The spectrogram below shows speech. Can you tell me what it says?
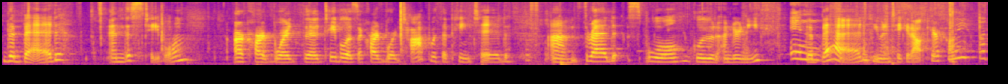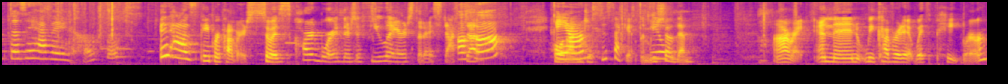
The bed and this table are cardboard. The table is a cardboard top with a painted um, thread spool glued underneath. the bed, you want to take it out carefully? But does it have any covers? It has paper covers. So it's cardboard. There's a few layers that I stacked up. Uh-huh. Hold on just a second. Let me show them. All right. And then we covered it with paper.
